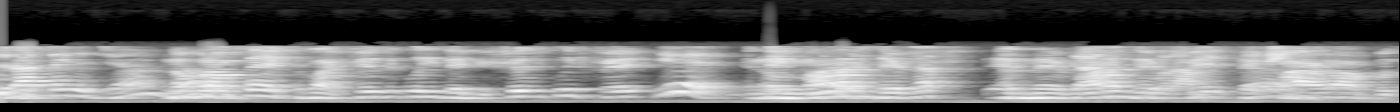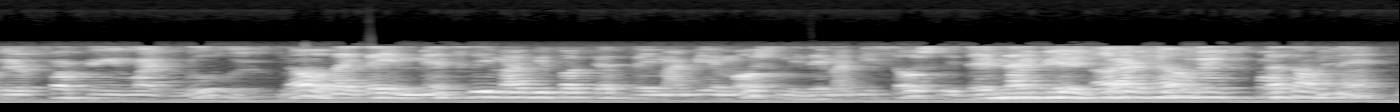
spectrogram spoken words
Did I say the gym? No, but I'm saying, cause like physically, they be physically fit, Yeah. and they of course. mind they're That's, and their that's mind they're fit, they're fired up, but they're fucking like losers. No, like they mentally might be fucked up. They might be emotionally. They might be socially. They might be other exactly health. who they're supposed That's what I'm saying.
